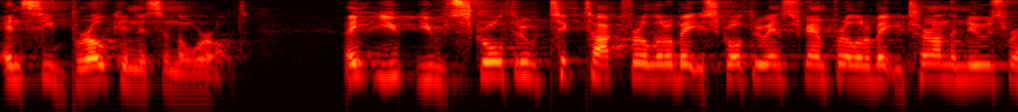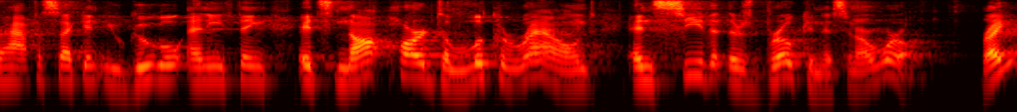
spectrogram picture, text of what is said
and see brokenness in the world. You, you scroll through TikTok for a little bit, you scroll through Instagram for a little bit, you turn on the news for half a second, you Google anything. It's not hard to look around and see that there's brokenness in our world, right?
